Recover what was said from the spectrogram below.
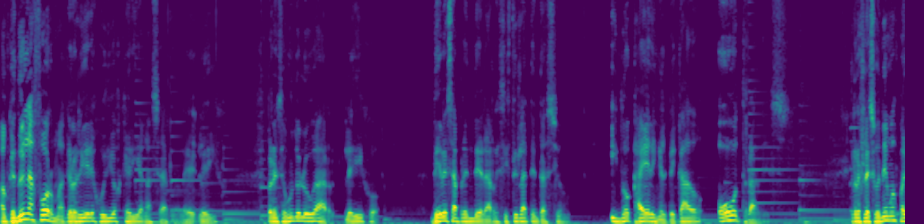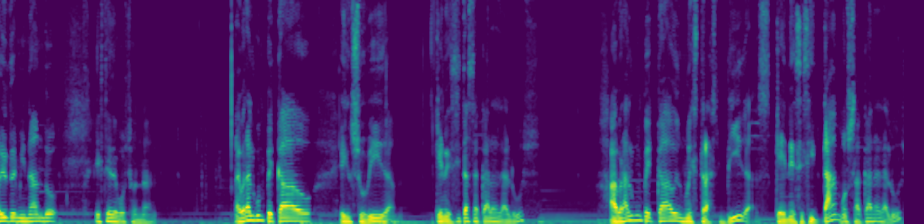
aunque no en la forma que los líderes judíos querían hacerlo, le, le dijo. Pero en segundo lugar, le dijo, debes aprender a resistir la tentación y no caer en el pecado otra vez. Reflexionemos para ir terminando este devocional. ¿Habrá algún pecado en su vida que necesita sacar a la luz? ¿Habrá algún pecado en nuestras vidas que necesitamos sacar a la luz?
